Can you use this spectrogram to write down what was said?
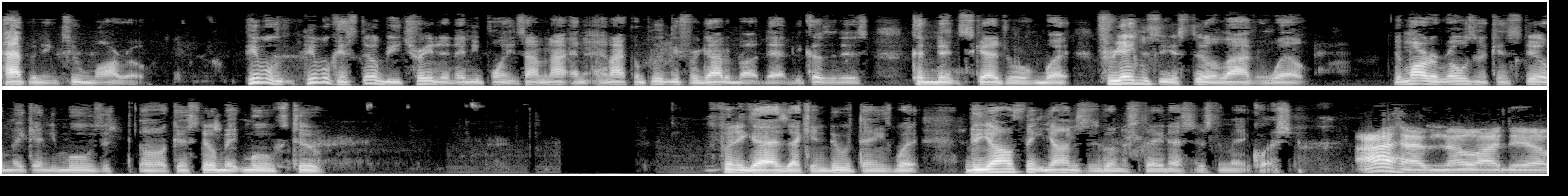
happening tomorrow. People people can still be traded at any point in time, and I and, and I completely forgot about that because of this condensed schedule. But free agency is still alive and well. DeMar DeRozan can still make any moves. Uh, can still make moves too. Plenty guys that can do things, but do y'all think Giannis is going to stay? That's just the main question. I have no idea,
